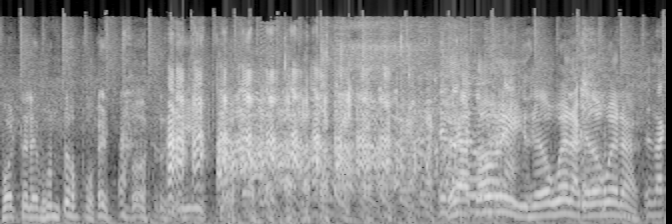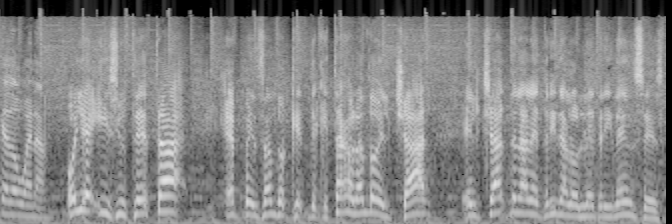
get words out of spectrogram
por Telemundo Puerto Rico. Mira, Tommy, buena. quedó buena, quedó buena. Esa quedó buena. Oye, y si usted está eh, pensando que, de que están hablando del chat, el chat de la letrina, los letrinenses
